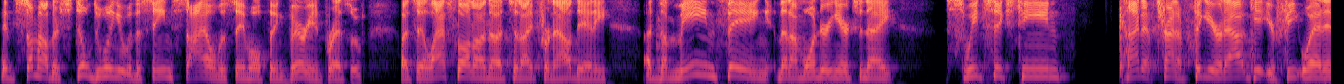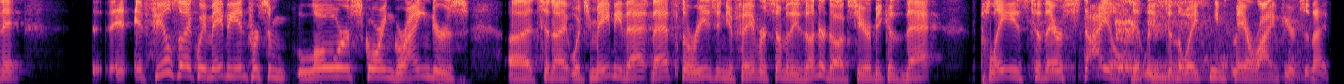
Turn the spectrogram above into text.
And somehow they're still doing it with the same style and the same whole thing. Very impressive. I'd say last thought on uh, tonight for now, Danny. Uh, the main thing that I'm wondering here tonight, Sweet 16, kind of trying to figure it out, get your feet wet in it it, it feels like we may be in for some lower scoring grinders uh, tonight, which maybe that that's the reason you favor some of these underdogs here because that plays to their style, at least in the way teams may arrive here tonight.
